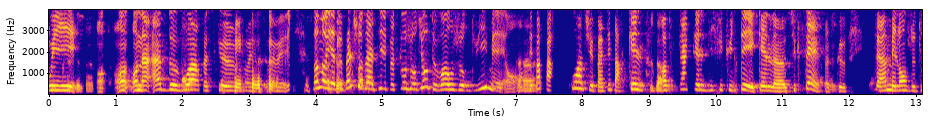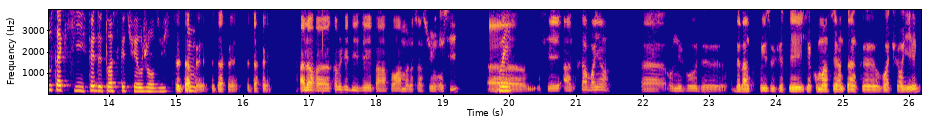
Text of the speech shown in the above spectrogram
oui, on, a hâte de voir parce que. Non, non, il y a de belles choses à dire parce qu'aujourd'hui, on te voit aujourd'hui, mais on ne sait ah. pas par quoi tu es passé, par quel obstacle, quelle difficulté et quel euh, succès parce que c'est un mélange de tout ça qui fait de toi ce que tu es aujourd'hui. Tout à mm. fait, tout à fait, tout à fait. Alors, euh, comme je disais par rapport à mon ascension aussi, euh, c'est en travaillant euh, au niveau de, de l'entreprise où j'étais, j'ai commencé en tant que voiturier.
